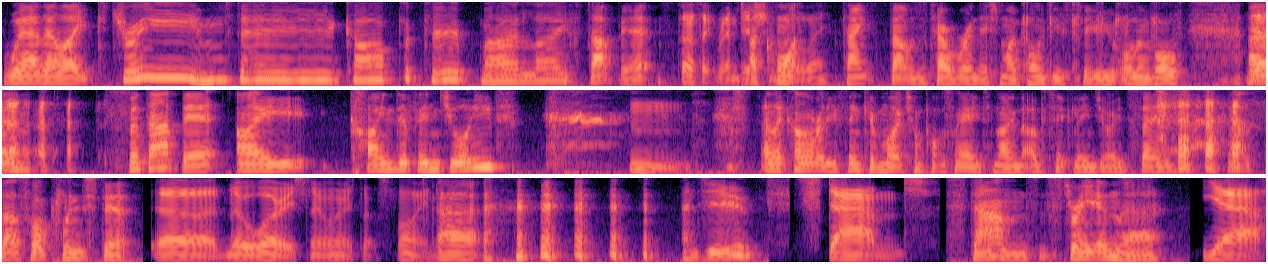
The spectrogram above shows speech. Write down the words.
where they're like, "Dreams they complicate my life." That bit. Perfect rendition, by the way. Thank. That was a terrible rendition. My apologies to all involved. Um, but that bit I kind of enjoyed. Hmm. And I can't really think of much on Pop Song 89 that I particularly enjoyed. So that's that's what clinched it. Uh, no worries, no worries. That's fine. Uh, and you? Stand. Stands straight in there. Yeah,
